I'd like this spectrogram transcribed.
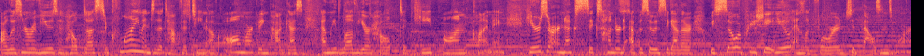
Our listener reviews have helped us to climb into the top 15 of all marketing podcasts, and we'd love your help to keep on climbing. Here's to our next 600 episodes together. We so appreciate you and look forward to thousands more.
